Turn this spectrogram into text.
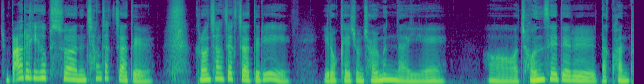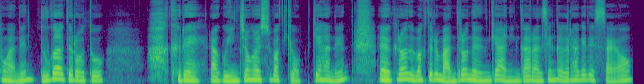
좀 빠르게 흡수하는 창작자들. 그런 창작자들이 이렇게 좀 젊은 나이에 어, 전 세대를 딱 관통하는 누가 들어도 아, 그래. 라고 인정할 수밖에 없게 하는 네, 그런 음악들을 만들어내는 게 아닌가라는 생각을 하게 됐어요.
